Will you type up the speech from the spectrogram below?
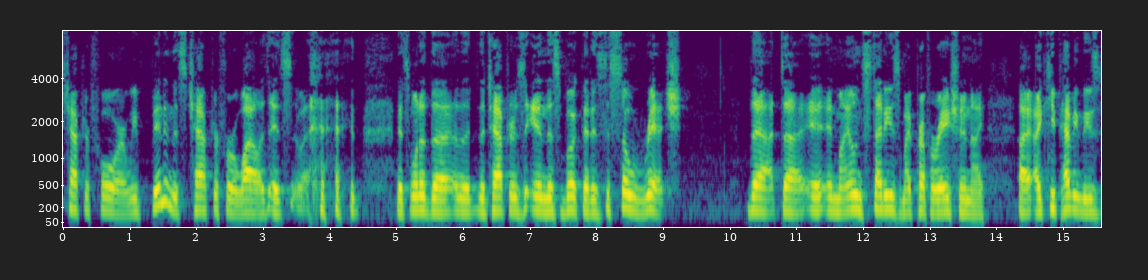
chapter 4. We've been in this chapter for a while. It's, it's, it's one of the, the, the, chapters in this book that is just so rich that uh, in, in, my own studies, my preparation, I, I, I, keep having these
